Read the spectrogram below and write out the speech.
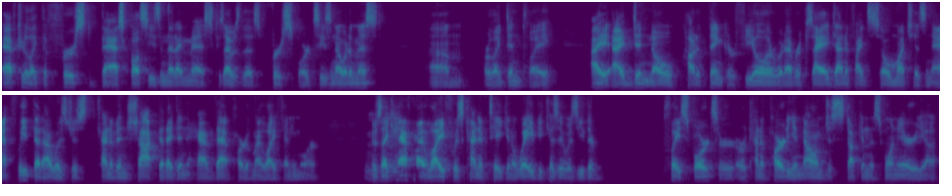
after like the first basketball season that I missed because I was the first sports season I would have missed um, or like didn't play. I, I didn't know how to think or feel or whatever because I identified so much as an athlete that I was just kind of in shock that I didn't have that part of my life anymore. Mm-hmm. It was like mm-hmm. half my life was kind of taken away because it was either play sports or, or kind of party. And now I'm just stuck in this one area.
